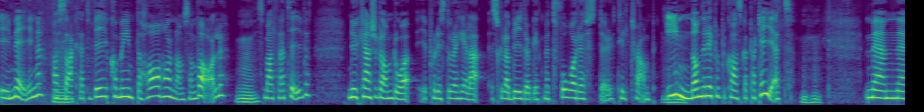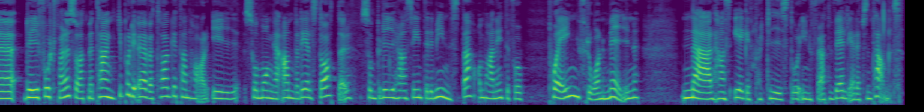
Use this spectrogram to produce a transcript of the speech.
i Maine har sagt att vi kommer inte ha honom som val, som alternativ. Nu kanske de då på det stora hela skulle ha bidragit med två röster till Trump inom det republikanska partiet. Men eh, det är ju fortfarande så att med tanke på det övertaget han har i så många andra delstater så bryr han sig inte det minsta om han inte får poäng från Maine när hans eget parti står inför att välja representant.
